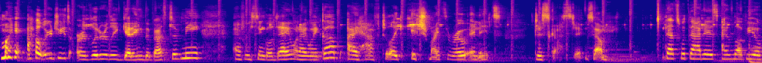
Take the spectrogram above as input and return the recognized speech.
my allergies are literally getting the best of me every single day. When I wake up, I have to like itch my throat and it's disgusting. So that's what that is. I love you.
